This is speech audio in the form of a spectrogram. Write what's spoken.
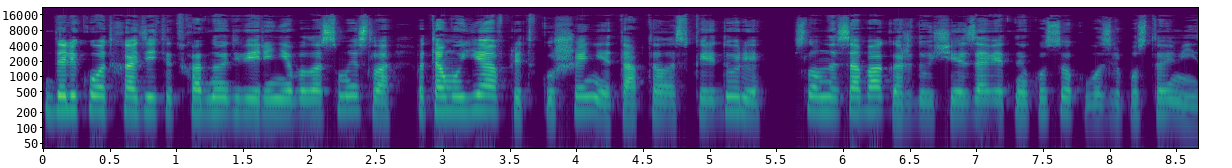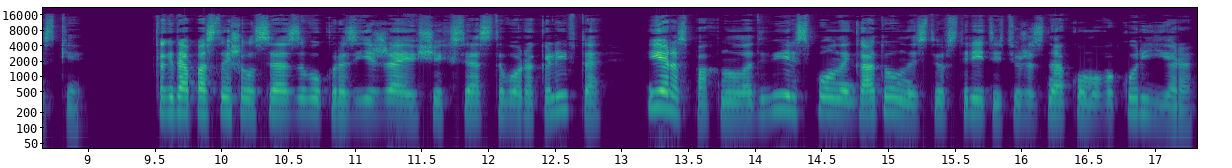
Далеко отходить от входной двери не было смысла, потому я в предвкушении топталась в коридоре, словно собака, ждущая заветный кусок возле пустой миски. Когда послышался звук разъезжающихся створок лифта, я распахнула дверь с полной готовностью встретить уже знакомого курьера.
